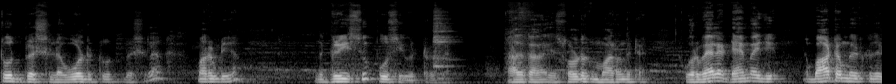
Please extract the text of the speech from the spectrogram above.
டூத் ப்ரஷ்ஷில் ஓல்டு டூத் ப்ரஷ்ஷில் மறுபடியும் இந்த க்ரீஸு பூசி விட்டுருங்க. அதுக்காக சொல்கிறது மறந்துட்டேன். ஒரு வேளை டேமேஜ் பாட்டமில் இருக்கிறது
